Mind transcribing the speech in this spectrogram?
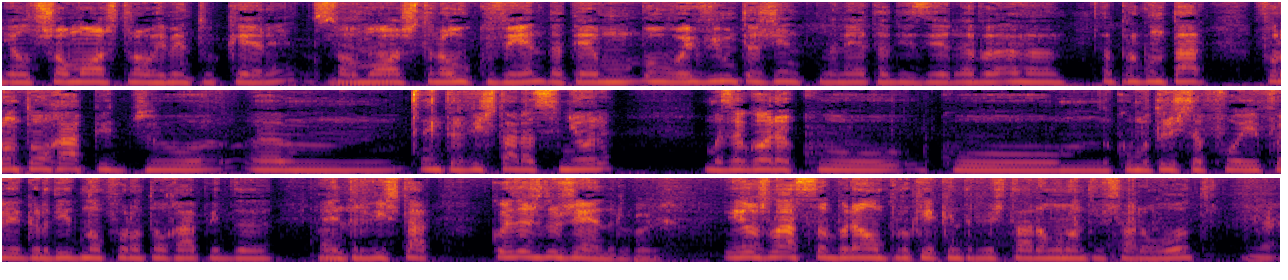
Eles só mostram, obviamente, o que querem, só mostram o que vende. Até eu vi muita gente na net a dizer, a, a- a perguntar, foram tão rápido um, a entrevistar a senhora, mas agora que o, que o- que o motorista foi, foi agredido, não foram tão rápido a, a entrevistar. Coisas do género. Pois. Eles lá saberão porque é que entrevistaram um ou não entrevistaram o outro. Não.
